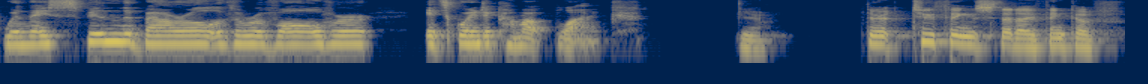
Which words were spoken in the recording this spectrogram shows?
when they spin the barrel of the revolver, it's going to come up blank. Yeah. There are two things that I think of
